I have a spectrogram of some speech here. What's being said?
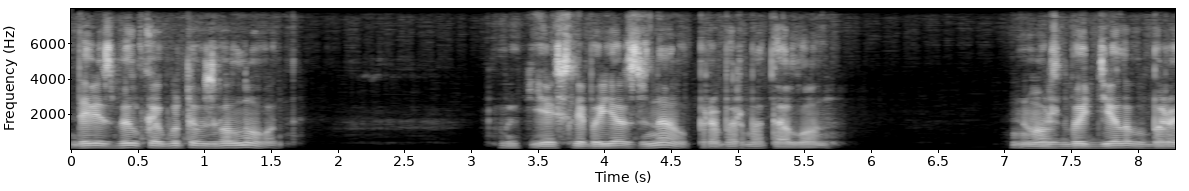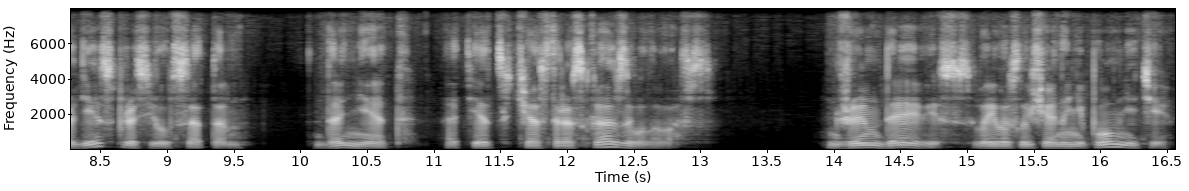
Дэвис был как будто взволнован. «Если бы я знал», — пробормотал он. «Может быть, дело в бороде?» — спросил Сатан. «Да нет, отец часто рассказывал о вас». «Джим Дэвис, вы его случайно не помните?»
